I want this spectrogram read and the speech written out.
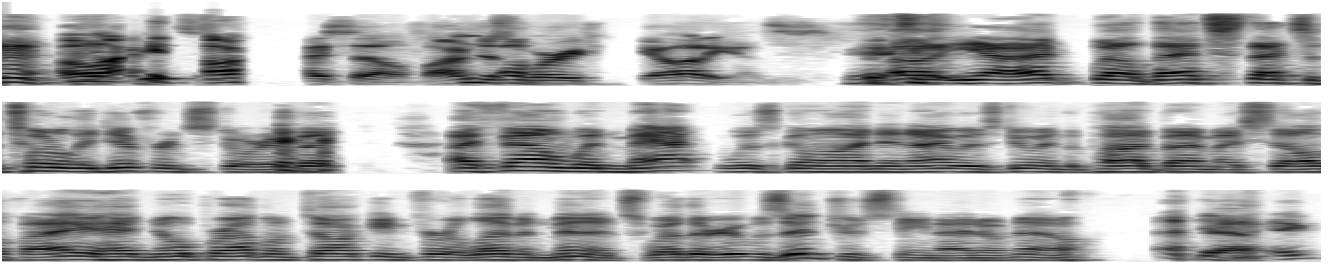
oh, I can talk myself. I'm just oh. worried for the audience. uh, yeah, I, well, that's that's a totally different story. But I found when Matt was gone and I was doing the pod by myself, I had no problem talking for 11 minutes. Whether it was interesting, I don't know. yeah. It,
